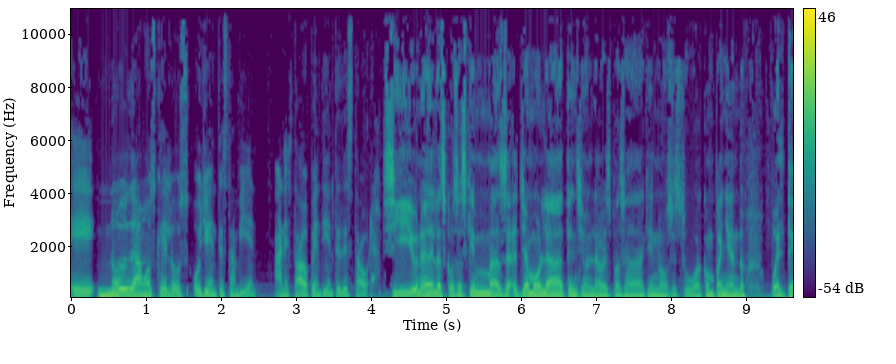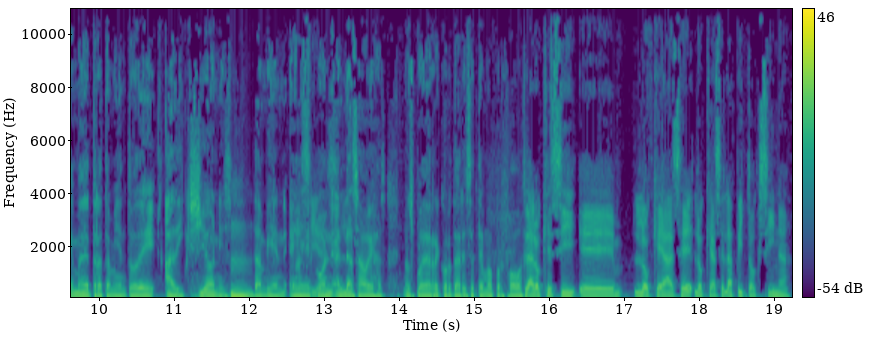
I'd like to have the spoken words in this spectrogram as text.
Eh, no dudamos que los oyentes también han estado pendientes de esta hora. Sí, una de las cosas que más llamó la atención la vez pasada que nos estuvo acompañando fue el tema de tratamiento de adicciones Mm. también eh, con es. las abejas. ¿Nos puede recordar ese tema, por favor? Claro que sí. eh, lo que hace, lo que hace la pitoxina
